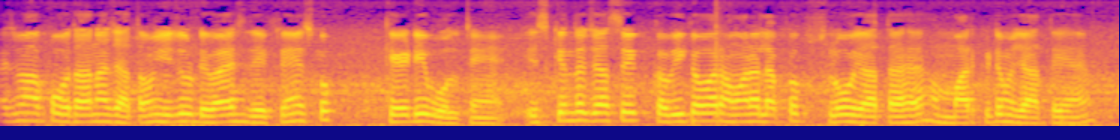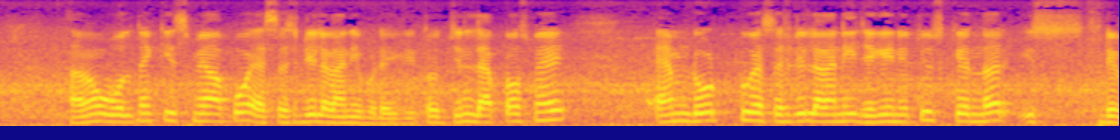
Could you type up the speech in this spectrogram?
आज मैं आपको बताना चाहता हूँ, ये जो डिवाइस देख रहे हैं, इसको के बोलते हैं। इसके अंदर जैसे कभी कभार हमारा लैपटॉप स्लो हो जाता है, हम मार्केट में जाते हैं, हमें वो बोलते हैं कि इसमें आपको एसएसडी लगानी पड़ेगी। तो जिन लैपटॉप्स में एम डोट टू एस लगाने की जगह नहीं होती, उसके अंदर इस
